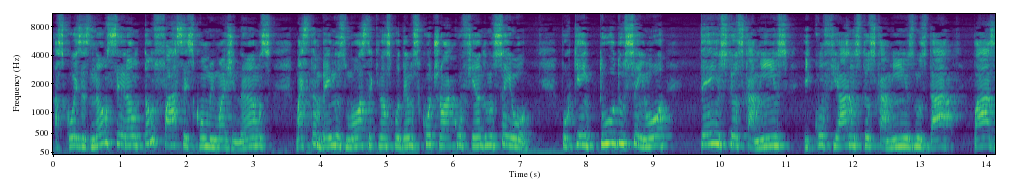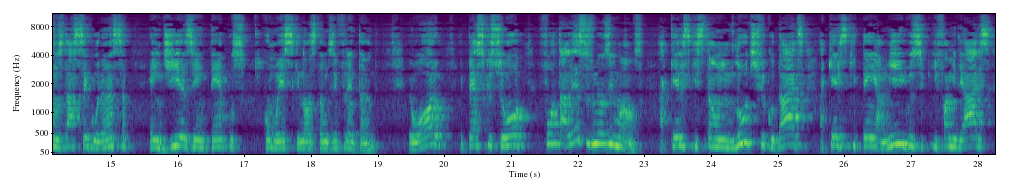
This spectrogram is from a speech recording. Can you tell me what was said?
as coisas não serão tão fáceis como imaginamos, mas também nos mostra que nós podemos continuar confiando no Senhor, porque em tudo o Senhor tem os teus caminhos e confiar nos teus caminhos nos dá paz, nos dá segurança em dias e em tempos como esse que nós estamos enfrentando. Eu oro e peço que o Senhor fortaleça os meus irmãos, aqueles que estão em lutas, dificuldades, aqueles que têm amigos e familiares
